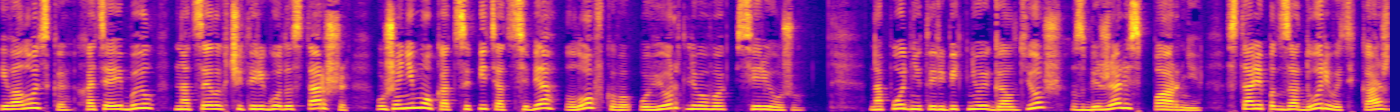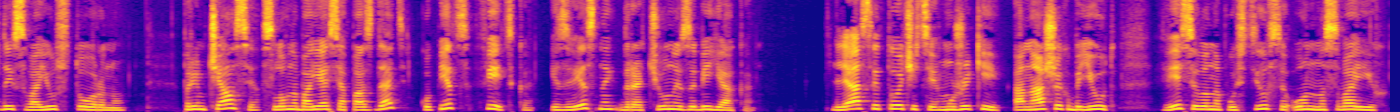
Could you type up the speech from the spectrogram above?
и Володька, хотя и был на целых четыре года старше, уже не мог отцепить от себя ловкого, увертливого Сережу. На поднятый ребятней галдеж сбежались парни, стали подзадоривать каждый свою сторону. Примчался, словно боясь опоздать, купец Федька, известный драчуный забияка. «Лясы точите, мужики, а наших бьют!» Весело напустился он на своих.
